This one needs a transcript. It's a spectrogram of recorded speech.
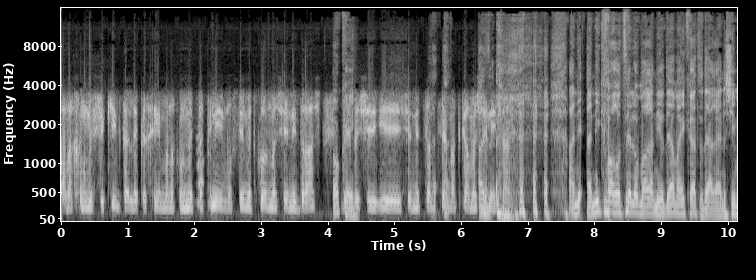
אנחנו מפיקים את הלקחים, אנחנו מתקנים, עושים את כל מה שנדרש, אוקיי. כדי ש... אה, שנצמצם עד כמה שניתן. אני, אני כבר רוצה לומר, אני יודע מה יקרה, אתה יודע, הרי אנשים,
